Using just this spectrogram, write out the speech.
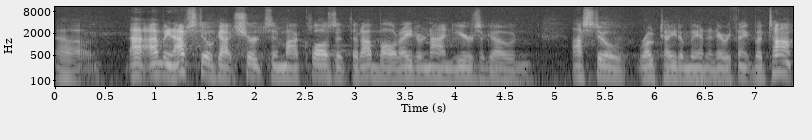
Uh, I, I mean, I've still got shirts in my closet that I bought eight or nine years ago, and I still rotate them in and everything. But Tom,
